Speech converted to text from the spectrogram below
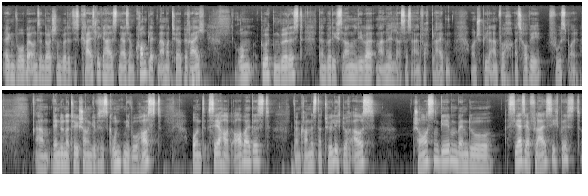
irgendwo bei uns in Deutschland würde das Kreisliga heißen, also im kompletten Amateurbereich rumgurken würdest, dann würde ich sagen, lieber Manuel, lass es einfach bleiben und spiel einfach als Hobby Fußball. Ähm, wenn du natürlich schon ein gewisses Grundniveau hast und sehr hart arbeitest, dann kann es natürlich durchaus Chancen geben, wenn du sehr, sehr fleißig bist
